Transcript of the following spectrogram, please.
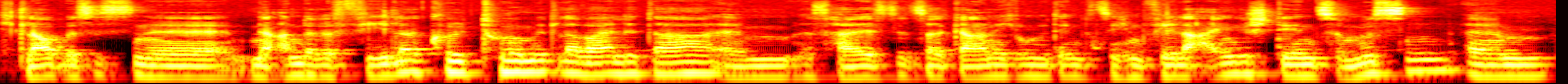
ich glaube, es ist eine, eine andere Fehlerkultur mittlerweile da. Ähm, das heißt jetzt halt gar nicht unbedingt, sich einen Fehler eingestehen zu müssen, ähm,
